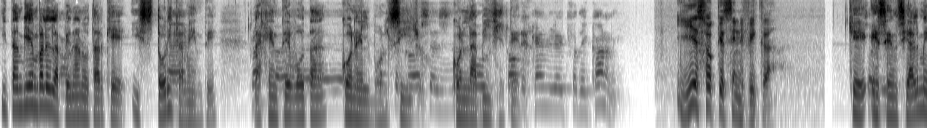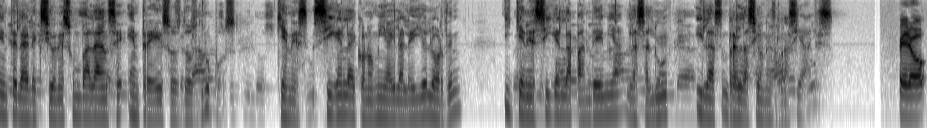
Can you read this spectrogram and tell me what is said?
Y también vale la pena notar que, históricamente, la gente vota con el bolsillo, con la billetera. ¿Y eso qué significa? Que esencialmente la elección es un balance entre esos dos grupos, quienes siguen la economía y la ley y el orden, y quienes siguen la pandemia, la salud y las relaciones raciales. Pero,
